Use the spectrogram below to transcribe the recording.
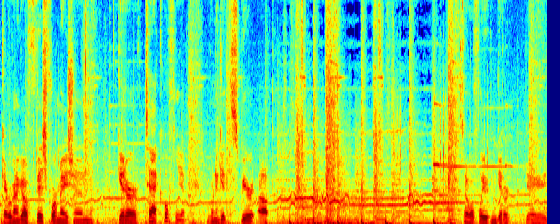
Okay, we're gonna go fish formation, get our tech, hopefully up. We're gonna get spirit up. So hopefully we can get our gauge,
